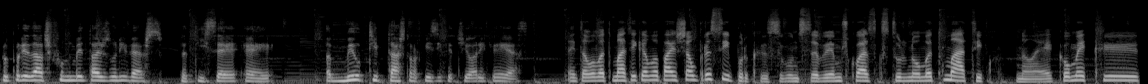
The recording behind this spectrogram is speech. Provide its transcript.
propriedades fundamentais do universo. Portanto, isso é, é o meu tipo de astrofísica teórica é essa. Então a matemática é uma paixão para si, porque, segundo sabemos, quase que se tornou matemático, não é? Como é que,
